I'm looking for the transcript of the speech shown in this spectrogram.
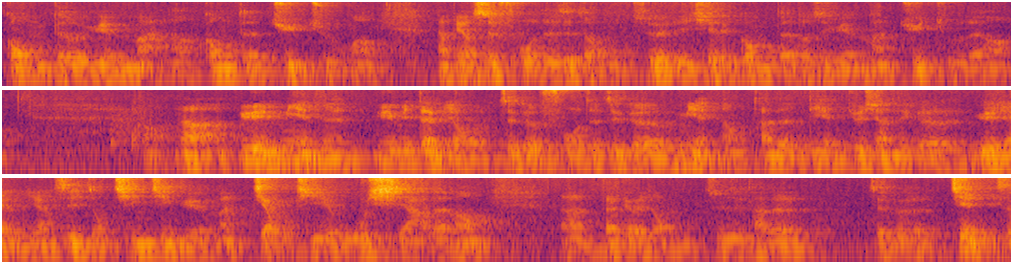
功德圆满哦，功德具足哦。那表示佛的这种所有的一切的功德都是圆满具足的哦。好，那月面呢？月面代表这个佛的这个面哦，他的脸就像这个月亮一样，是一种清净圆满、皎洁无瑕的哦。嗯，代表一种就是他的这个见者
